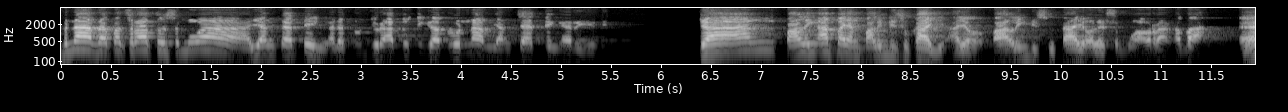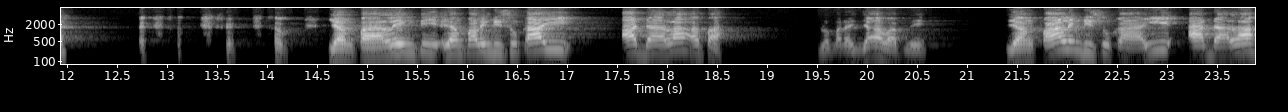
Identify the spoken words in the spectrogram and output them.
Benar dapat 100 semua yang chatting. Ada 736 yang chatting hari ini. Dan paling apa yang paling disukai? Ayo, paling disukai oleh semua orang. Apa? Eh? yang paling yang paling disukai adalah apa? Belum ada jawab nih. Yang paling disukai adalah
